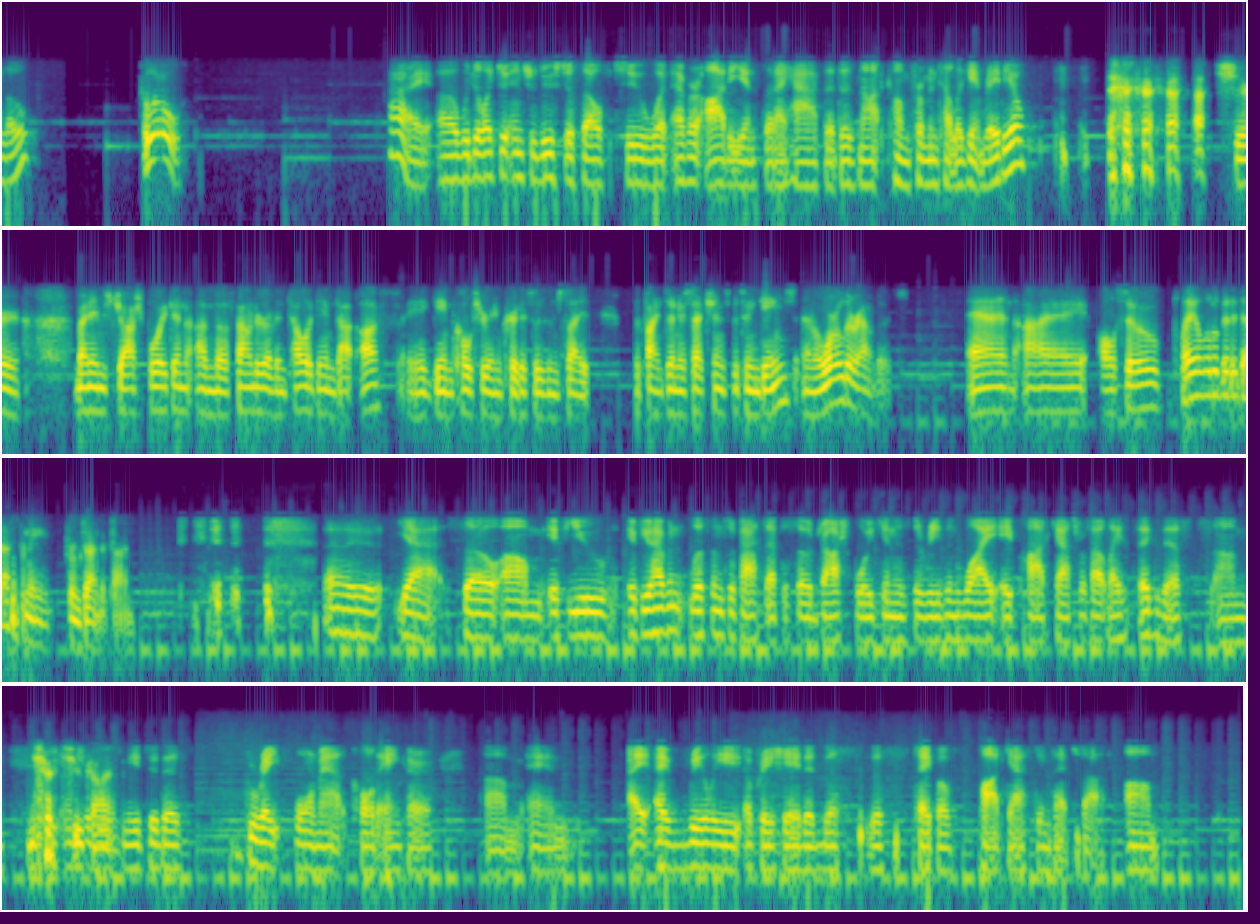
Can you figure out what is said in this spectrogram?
Hello? Hello. Hi. Uh, would you like to introduce yourself to whatever audience that I have that does not come from Intelligame Radio? sure. My name is Josh Boykin. I'm the founder of Intelligame.us, a game culture and criticism site that finds intersections between games and the world around us. And I also play a little bit of Destiny from time to time. uh, yeah. So, um, if you if you haven't listened to past episode, Josh Boykin is the reason why a podcast without light exists. Um, You're he introduced kind. me to this great format called Anchor, um, and I, I really appreciated this this type of podcasting type stuff. Um,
